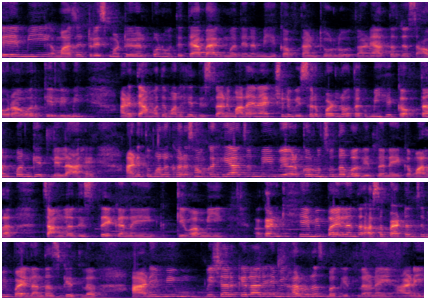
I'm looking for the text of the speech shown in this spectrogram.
ते मी माझे ड्रेस मटेरियल पण होते त्या बॅगमध्ये ना मी हे कफ्तान ठेवलं होतं आणि आता जस्ट आवरावर केली मी. आणि त्यामध्ये मला हे दिसलं आणि मला ना ॲक्च्युली विसर पडला होता की मी हे कफ्तान पण घेतलेलं आहे. आणि तुम्हाला खरं सांगू का हे अजून मी वेअर करून सुद्धा बघितलं नाही का मला. चांगलं दिसतंय का नाही? किंवा मी कारण की हे मी पहिल्यांदा असं पॅटर्नचं मी पहिल्यांदाच घेतलं. आणि मी विचार केला अरे हे मी घालूनच बघितलं नाही. आणि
